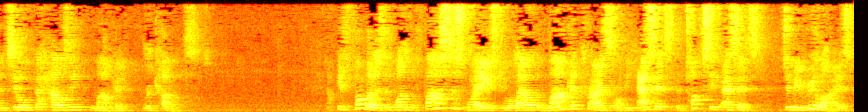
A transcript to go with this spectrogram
until the housing market recovers it follows that one of the fastest ways to allow the market price of the assets, the toxic assets, to be realized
